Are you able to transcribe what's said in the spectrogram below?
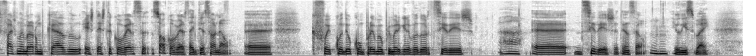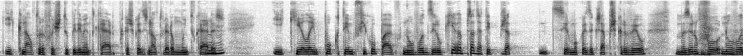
faz-me lembrar um bocado esta, esta conversa, só a conversa, a intenção não, eh, que foi quando eu comprei o meu primeiro gravador de CDs, Ah, eh, de CDs, atenção, Uhum. eu disse bem, e que na altura foi estupidamente caro, porque as coisas na altura eram muito caras, Uhum. e que ele em pouco tempo ficou pago. Não vou dizer o que, apesar de já ter já de ser uma coisa que já prescreveu, mas eu não vou, não vou,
